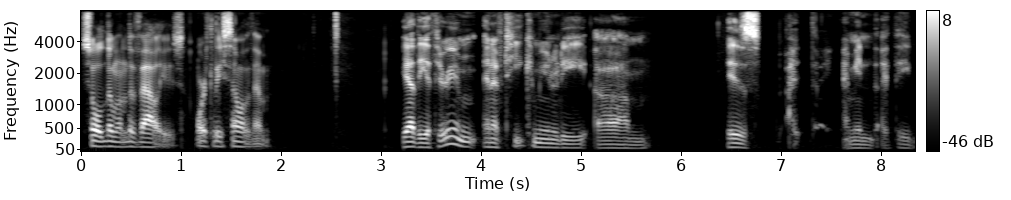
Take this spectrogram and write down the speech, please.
sold them on the values, or at least some of them. Yeah, the Ethereum NFT community um, is, I, I mean, I think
